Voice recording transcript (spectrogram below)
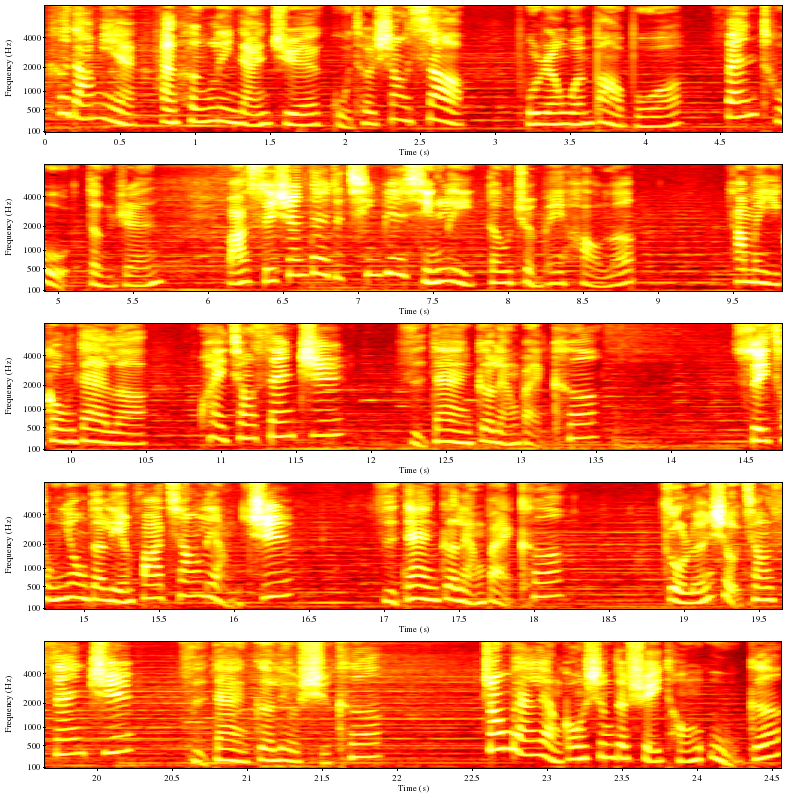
柯达冕和亨利男爵、古特上校、仆人文保博、翻土等人。把随身带的轻便行李都准备好了。他们一共带了快枪三支，子弹各两百颗；随从用的连发枪两支，子弹各两百颗；左轮手枪三支，子弹各六十颗；装满两公升的水桶五个，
